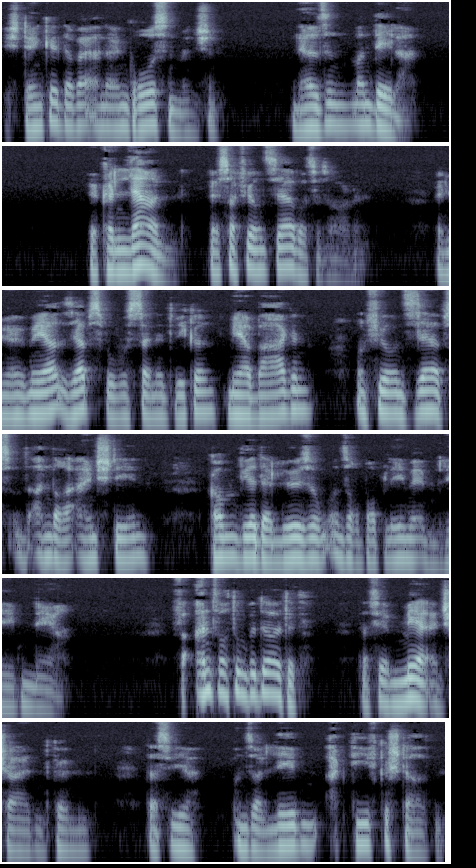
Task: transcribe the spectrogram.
Ich denke dabei an einen großen Menschen, Nelson Mandela. Wir können lernen, besser für uns selber zu sorgen. Wenn wir mehr Selbstbewusstsein entwickeln, mehr wagen und für uns selbst und andere einstehen, kommen wir der Lösung unserer Probleme im Leben näher. Verantwortung bedeutet, dass wir mehr entscheiden können, dass wir unser Leben aktiv gestalten.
